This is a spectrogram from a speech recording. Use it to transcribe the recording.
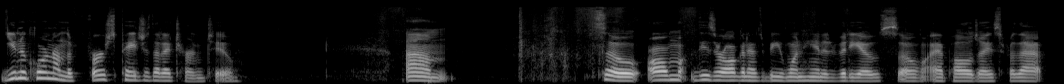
unicorn on the first page that I turn to. Um, so all these are all gonna have to be one-handed videos, so I apologize for that.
